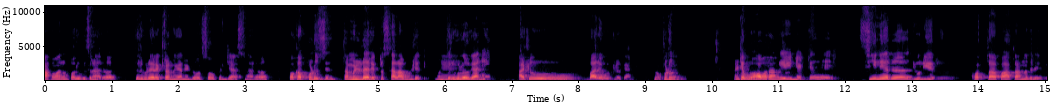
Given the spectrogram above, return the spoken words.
ఆహ్వానం పలుకుతున్నారు. తెలుగు డైరెక్టర్ అనగానే డోర్స్ ఓపెన్ చేస్తున్నారు. ఒకప్పుడు తమిళ డైరెక్టర్స్కి అలా ఉండేది. మన. తెలుగులో కానీ అటు బాలీవుడ్లో కానీ ఇప్పుడు అంటే ఓవరాల్ ఏంటంటే సీనియర్ జూనియర్ కొత్త పాత అన్నది లేదు.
